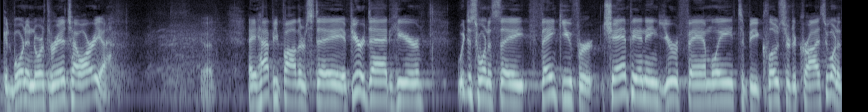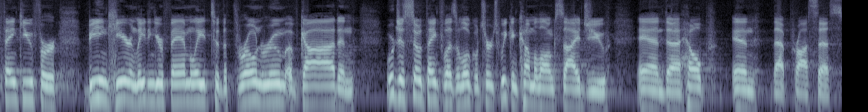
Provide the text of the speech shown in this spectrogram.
Good morning, Northridge. How are you? Good. Hey, happy Father's Day. If you're a dad here, we just want to say thank you for championing your family to be closer to Christ. We want to thank you for being here and leading your family to the throne room of God. And we're just so thankful as a local church we can come alongside you and uh, help in that process.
